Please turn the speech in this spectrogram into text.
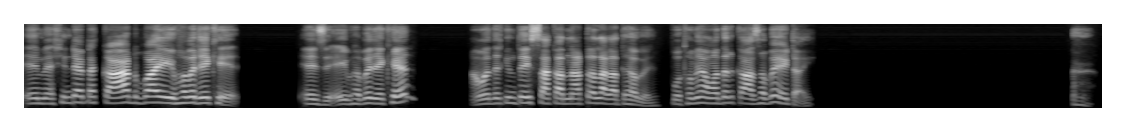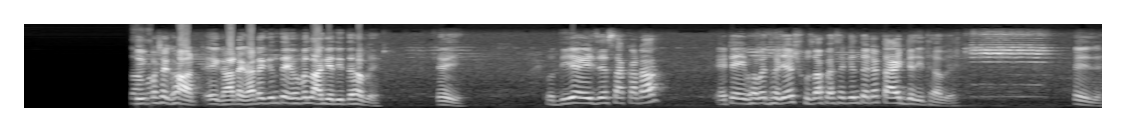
এই মেশিনটা একটা কাঠ বা এইভাবে রেখে এই যে এইভাবে রেখে আমাদের কিন্তু এই চাকার নাটটা লাগাতে হবে। প্রথমে আমাদের কাজ হবে এটাই। তো ২ আমা পাশে ঘাট। এই ঘাটে, ঘাটে কিন্তু এইভাবে লাগিয়ে দিতে হবে। এই। তো দিয়ে এই যে চাকাটা এটা এইভাবে ধরে সোজা প্যাঁচে কিন্তু এটা টাইট দিয়ে দিতে হবে। এই যে।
